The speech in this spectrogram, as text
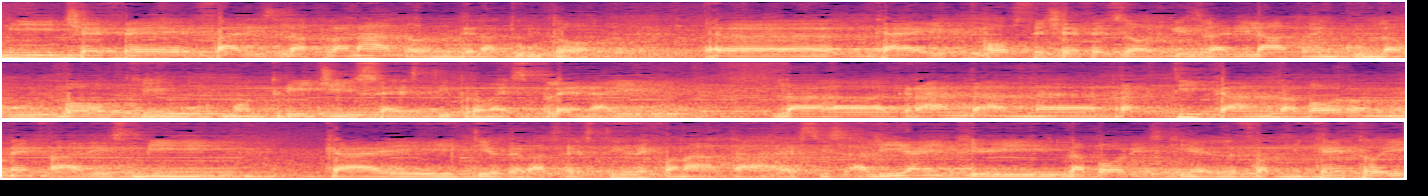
Mi cefe faris la planadon de la tuto, eh, kai poste cefe zorgis la rilato in cun la urbo, kiu montrigis esti promes plenai. La grandan eh, practican laboron ne faris mi, kai tio devas esti reconata. Estis aliai qui laboris kiel formicetoi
